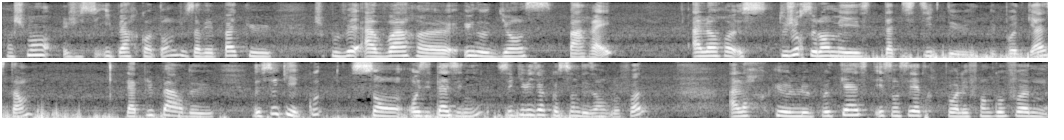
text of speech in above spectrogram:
Franchement, je suis hyper contente. Je ne savais pas que je pouvais avoir euh, une audience pareille. Alors, euh, toujours selon mes statistiques de, de podcast, hein, la plupart de, ceux qui écoutent sont aux États-Unis, ce qui veut dire que ce sont des anglophones, alors que le podcast est censé être pour les francophones.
